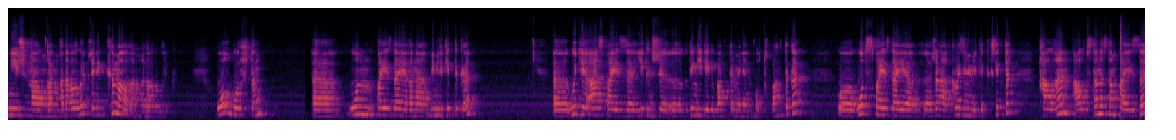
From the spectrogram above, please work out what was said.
не үшін алынғанын қадағалау керек және кім алғанын қадағалау керек. Ол борыштың он пайыздай ғана мемлекеттікі ә, өте аз пайызы екінші ә, деңгейдегі банктер менен ұлттық банктікі отыз пайыздайы ә, жаңағы квазимемлекеттік сектор қалған алпыстан астам пайызы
